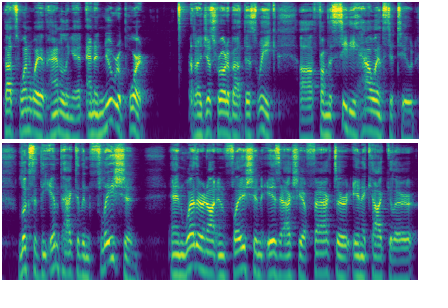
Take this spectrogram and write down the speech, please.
that's one way of handling it. And a new report that I just wrote about this week uh, from the C.D. Howe Institute looks at the impact of inflation and whether or not inflation is actually a factor in a calculator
